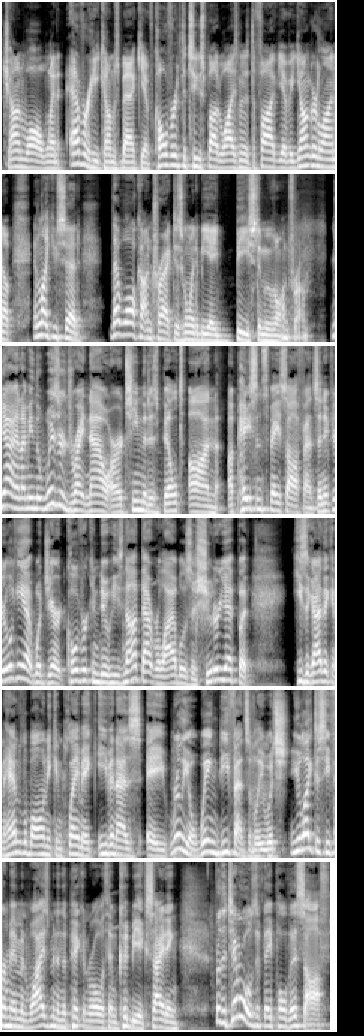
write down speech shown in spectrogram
John Wall whenever he comes back. You have Culver at the two spot, Wiseman at the five. You have a younger lineup. And like you said, that Wall contract is going to be a beast to move on from. Yeah, and I mean the Wizards right now are a team that is built on a pace and space offense. And if you're looking at what Jarrett Culver can do, he's not that reliable as a shooter yet, but he's a guy that can handle the ball and he can play make even as a really a wing defensively, mm-hmm. which you like to see from him and Wiseman in the pick and roll with him could be exciting. For the Timberwolves, if they pull this off,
